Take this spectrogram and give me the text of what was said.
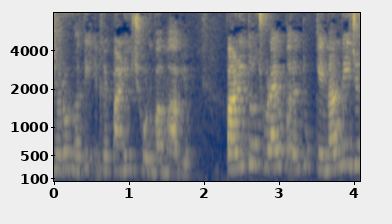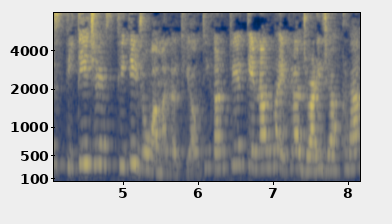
જરૂર હતી એટલે પાણી છોડવામાં આવ્યું. પાણી તો છોડાયું, પરંતુ કેનાલની જે સ્થિતિ છે સ્થિતિ જોવામાં નથી આવતી, કારણ કે કેનાલમાં એટલા જાડી ઝાંખડા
